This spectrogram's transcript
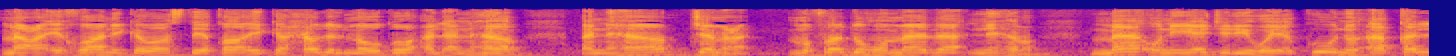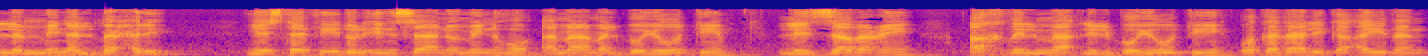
مع إخوانك وأصدقائك حول الموضوع الأنهار. أنهار جمع مفرده ماذا؟ نهر. ماء يجري ويكون أقل من البحر. يستفيد الإنسان منه أمام البيوت للزرع أخذ الماء للبيوت وكذلك أيضا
